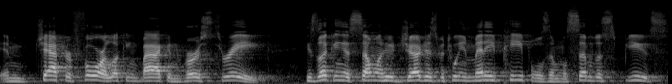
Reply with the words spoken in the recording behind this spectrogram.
in chapter 4, looking back in verse 3, he's looking at someone who judges between many peoples and will settle disputes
